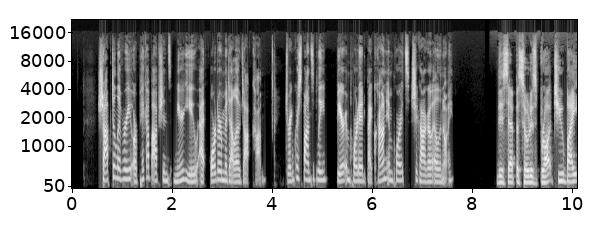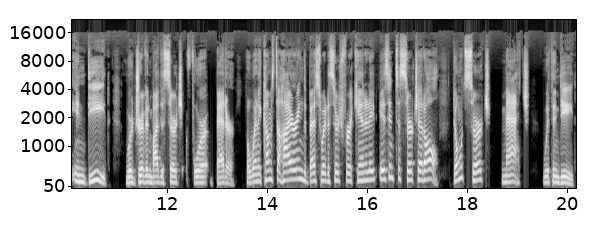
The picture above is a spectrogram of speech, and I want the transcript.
Shop delivery or pickup options near you at ordermodelo.com. Drink responsibly. Beer imported by Crown Imports, Chicago, Illinois. This episode is brought to you by Indeed. We're driven by the search for better. But when it comes to hiring, the best way to search for a candidate isn't to search at all. Don't search, match with Indeed.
